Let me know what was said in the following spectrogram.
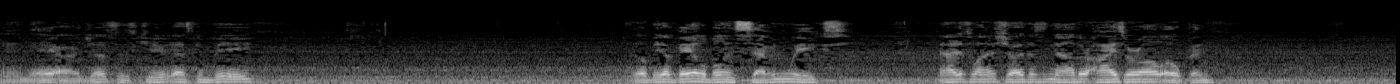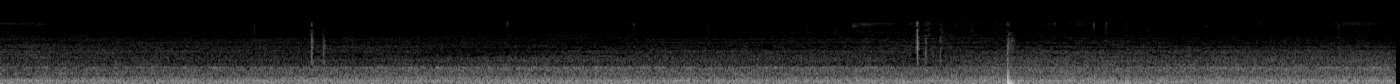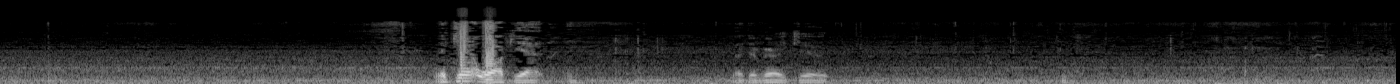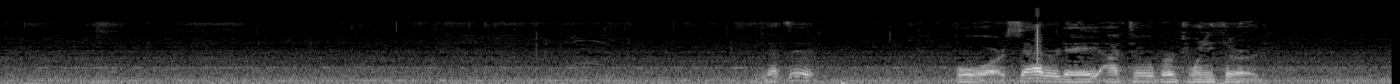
And they are just as cute as can be. They'll be available in seven weeks. I just want to show you this is now their eyes are all open. They can't walk yet, but they're very cute. And that's it for Saturday, October 23rd.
